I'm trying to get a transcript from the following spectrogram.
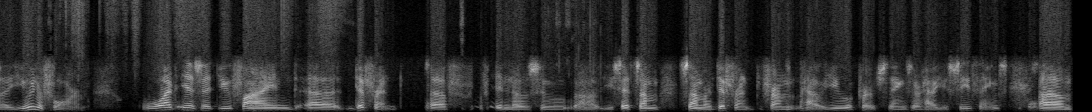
uh, uniform. What is it you find uh, different uh, in those who uh, you said some some are different from how you approach things or how you see things, um,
